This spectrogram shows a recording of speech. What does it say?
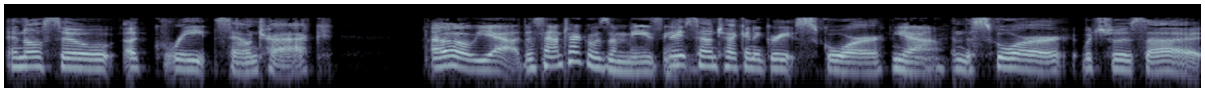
and also a great soundtrack. Oh yeah, the soundtrack was amazing. Great soundtrack and a great score. yeah. And the score, which was uh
